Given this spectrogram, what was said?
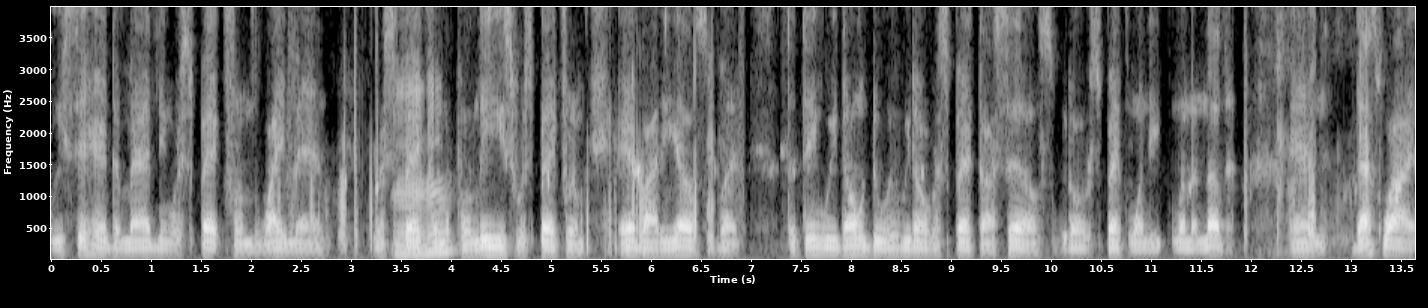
we sit here demanding respect from the white man respect from mm-hmm. the police respect from everybody else. But the thing we don't do is we don't respect ourselves. We don't respect one one another. And that's why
